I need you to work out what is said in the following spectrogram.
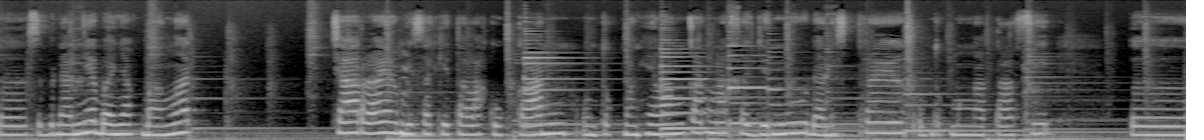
Uh, sebenarnya banyak banget cara yang bisa kita lakukan untuk menghilangkan rasa jenuh dan stres untuk mengatasi uh,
